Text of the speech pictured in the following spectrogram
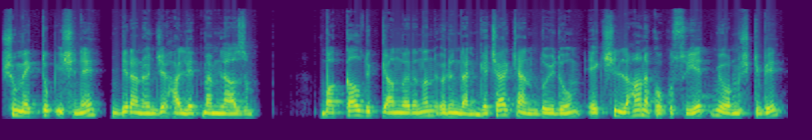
Şu mektup işini bir an önce halletmem lazım. Bakkal dükkanlarının önünden geçerken duyduğum ekşi lahana kokusu yetmiyormuş gibi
